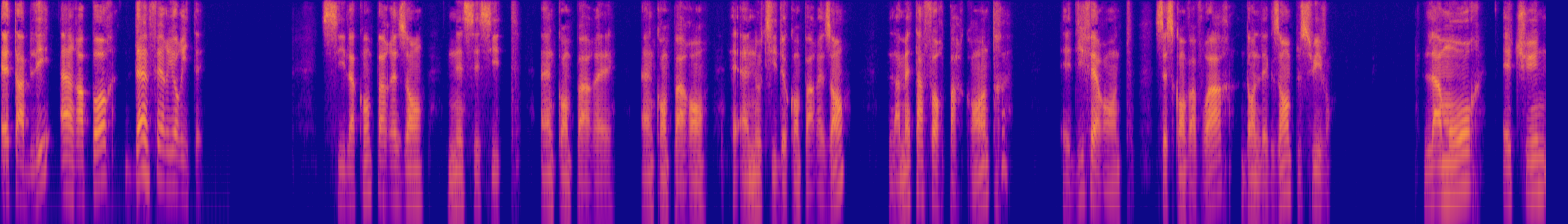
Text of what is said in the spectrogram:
établit un rapport d'infériorité. Si la comparaison nécessite un comparé, un comparant et un outil de comparaison, la métaphore par contre est différente. C'est ce qu'on va voir dans l'exemple suivant. L'amour est une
